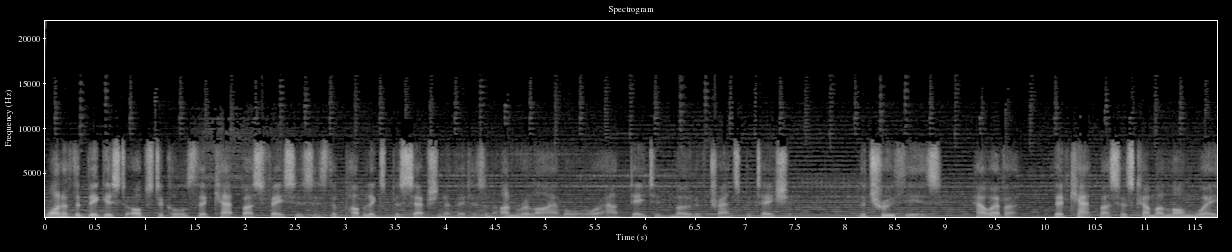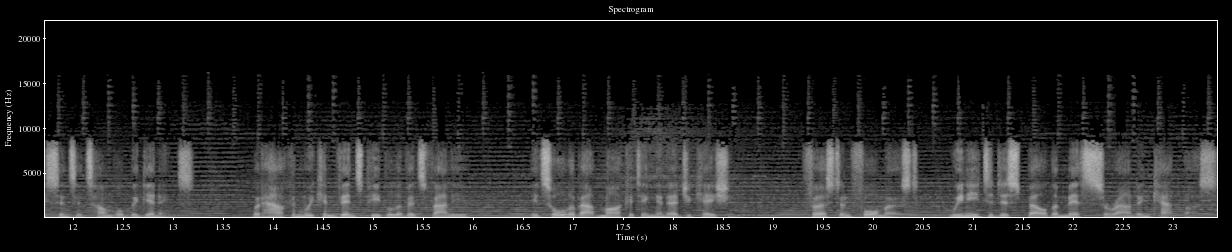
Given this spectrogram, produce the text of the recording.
One of the biggest obstacles that CatBus faces is the public's perception of it as an unreliable or outdated mode of transportation. The truth is, however, that CatBus has come a long way since its humble beginnings. But how can we convince people of its value? It's all about marketing and education. First and foremost, we need to dispel the myths surrounding CatBus.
